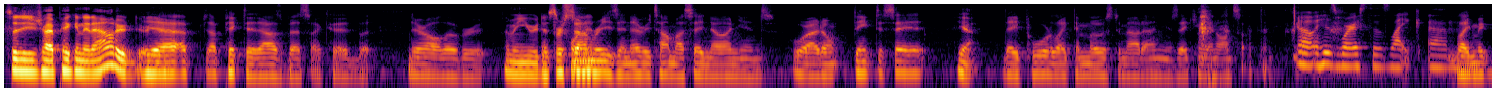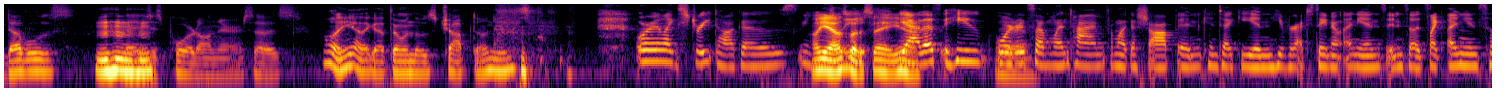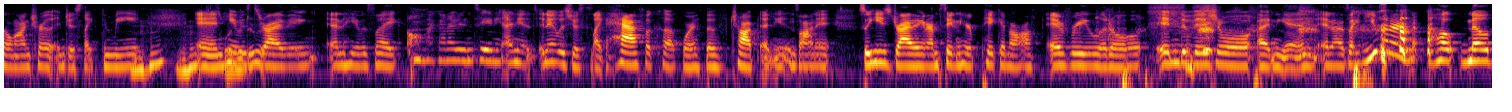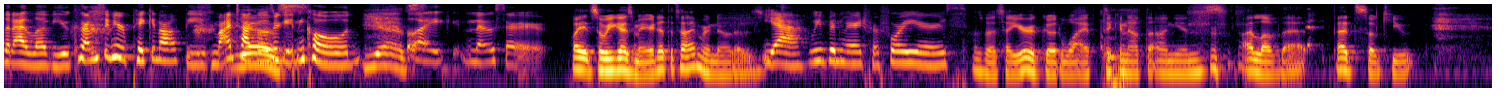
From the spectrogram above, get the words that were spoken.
So did you try picking it out or, or yeah, I, I picked it out as best I could, but they're all over it. I mean, you were And for some reason, every time I say no onions, or I don't think to say it, Yeah. they pour like the most amount of onions they can on something. Oh, his worst is like um, Like McDoubles, Mm-hmm. they just pour it on there. So it's Well, yeah, they got throwing those chopped onions. or like street tacos. Oh, yeah, I was about to say, yeah. Yeah, that's he ordered Yeah. some one time from like a shop in Kentucky, and he forgot to say no onions, and so it's like onions, cilantro, and just like the meat. And Mm-hmm, That's he was do it. driving, and he was like, "Oh my god, I didn't say any onions," and it was just like half a cup worth of chopped onions on it. So he's driving, and I'm sitting here picking off every little individual onion, and I was like, "You better hope know that I love you, because I'm sitting here picking off these. My tacos are getting cold." yes. Like, no, sir. Wait, so were you guys married at the time or no? That was Yeah, we've been married for four years. I was about to say you're a good wife picking out the onions. I love that. That's so cute.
